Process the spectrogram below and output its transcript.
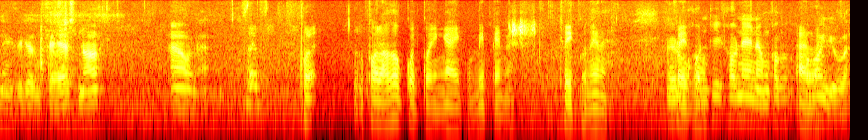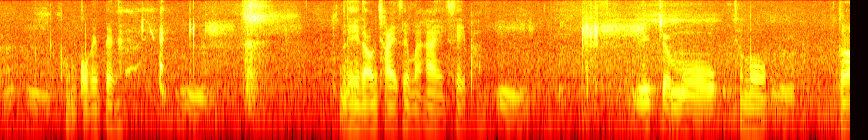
นี่คือเรื่องเฟสเนาะเอานะ พอพอเราก็กดกดยังไงผมไม่เป็นนะช่วยกดได้ไหม ไม่รู้คนที่เขาแนะนำเขาอ่าเขาก็อยู่อะฮะอืมผมกดไม่เป็น อืมดีน้องชายซื้อมาให้สี่พันอืมนี่จมูกชั่วโมงอืมก็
